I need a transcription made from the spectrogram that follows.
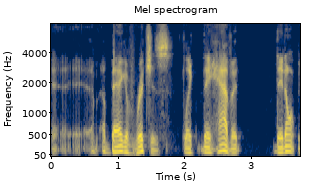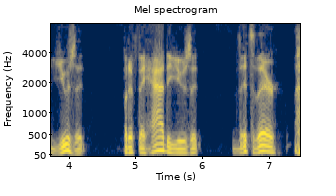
a bag of riches. Like they have it, they don't use it, but if they had to use it, it's there.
